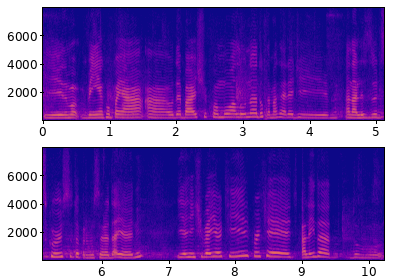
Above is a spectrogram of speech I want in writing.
e vim acompanhar a, o debate como aluna do, da matéria de análise do discurso da professora Daiane. E a gente veio aqui porque, além da, do,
